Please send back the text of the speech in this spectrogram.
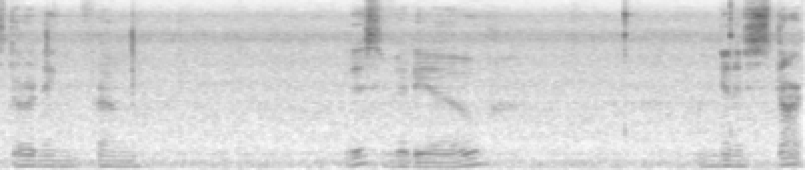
starting from this video, I'm gonna start.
